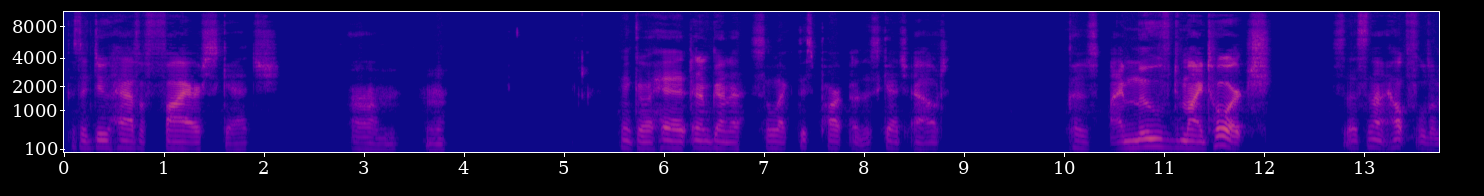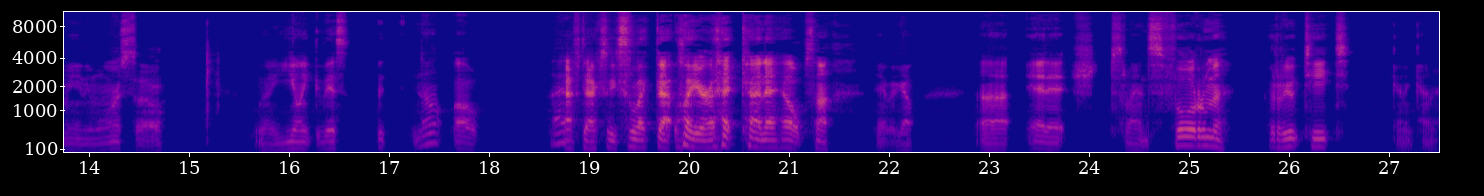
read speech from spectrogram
because I do have a fire sketch. Um, hmm. I'm to go ahead and I'm going to select this part of the sketch out because I moved my torch. So that's not helpful to me anymore, so I'm gonna yoink this. No? Oh. I have to actually select that layer. That kind of helps, huh? There we go. Uh, edit, transform, rotate. Kind of, kind of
